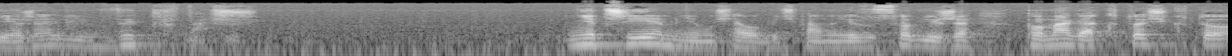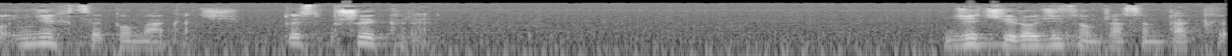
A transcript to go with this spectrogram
jeżeli wytrwasz, nieprzyjemnie musiało być Panu Jezusowi, że pomaga ktoś, kto nie chce pomagać. To jest przykre. Dzieci rodzicom czasem tak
